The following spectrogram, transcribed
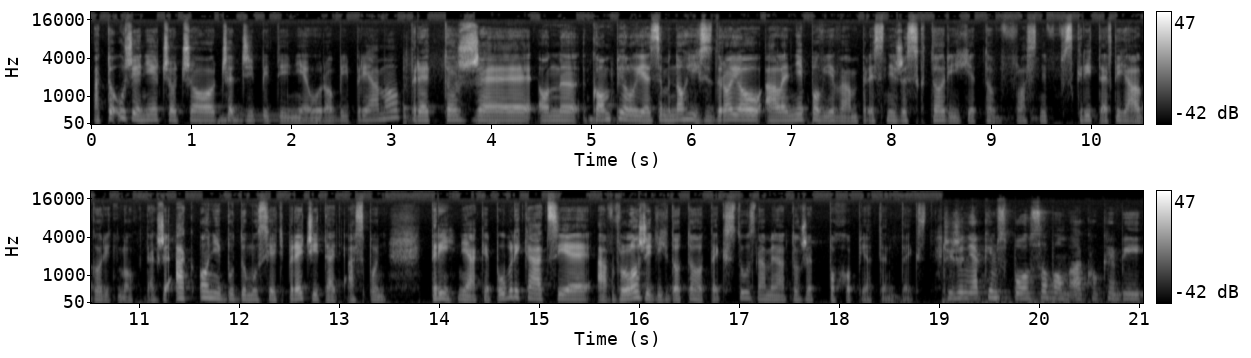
A to už je niečo, čo ChatGPT neurobi priamo, pretože on kompiluje z mnohých zdrojov, ale nepovie vám presne, že z ktorých je to vlastne skryté v tých algoritmoch. Takže ak oni budú musieť prečítať aspoň tri nejaké publikácie a vložiť ich do toho textu, znamená to, že pochopia ten text. Čiže nejakým spôsobom ako keby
